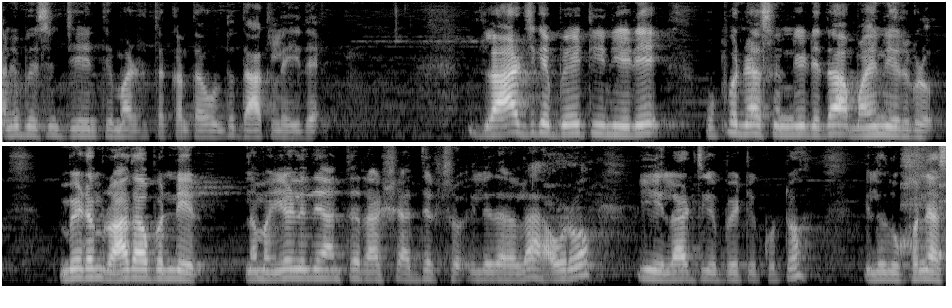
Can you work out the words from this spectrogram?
ಅನಿಬೇಸನ್ ಜಯಂತಿ ಮಾಡಿರ್ತಕ್ಕಂಥ ಒಂದು ದಾಖಲೆ ಇದೆ. ಲಾಡ್ಜ್ಗೆ ಭೇಟಿ ನೀಡಿ ಉಪನ್ಯಾಸ ನೀಡಿದ ಮಹನೀಯರುಗಳು. ಮೇಡಮ್ ರಾಧಾ ಬನ್ನೀರ್, ನಮ್ಮ ಏಳನೇ ಅಂತಾರಾಷ್ಟ್ರೀಯ ಅಧ್ಯಕ್ಷರು ಇಲ್ಲಿದ್ದಾರಲ್ಲ, ಅವರು ಈ ಲಾಡ್ಜ್ಗೆ ಭೇಟಿ ಕೊಟ್ಟು ಇಲ್ಲೊಂದು ಉಪನ್ಯಾಸ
